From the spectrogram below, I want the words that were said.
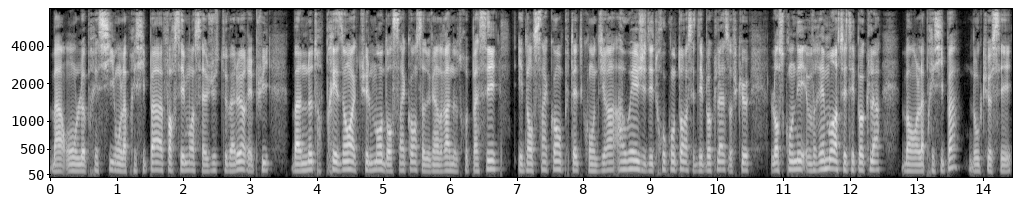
bah on l'apprécie, on l'apprécie pas forcément à sa juste valeur. Et puis bah notre présent actuellement dans cinq ans ça deviendra notre passé. Et dans cinq ans peut-être qu'on dira ah ouais j'étais trop content à cette époque-là sauf que lorsqu'on est vraiment à cette époque-là bah on l'apprécie pas. Donc euh, c'est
